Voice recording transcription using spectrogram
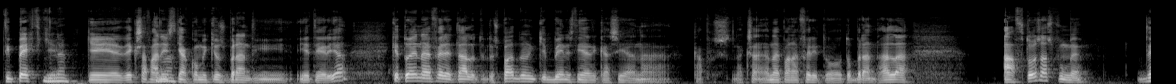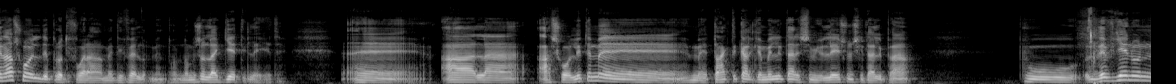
τι παίχτηκε ναι. και εξαφανίστηκε ναι. ακόμη και ως brand η, εταιρεία και το ένα έφερε το άλλο τέλος πάντων και μπαίνει στη διαδικασία να, κάπως, να, να επαναφέρει το, το brand. Αλλά αυτός ας πούμε δεν ασχολείται πρώτη φορά με development, νομίζω Λαγκέτη λέγεται. Ε, αλλά ασχολείται με, με tactical και military simulations και τα λοιπά που δεν βγαίνουν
